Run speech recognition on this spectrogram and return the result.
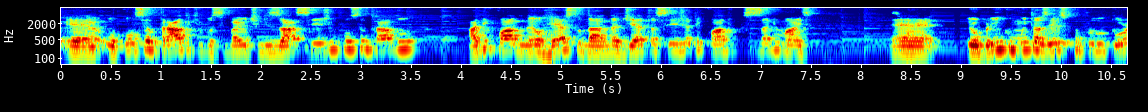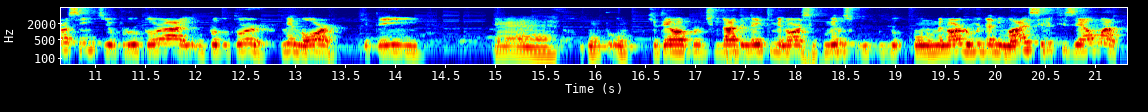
é, o concentrado que você vai utilizar seja um concentrado adequado, né? O resto da, da dieta seja adequado para esses animais. É, eu brinco muitas vezes com o produtor assim que o produtor, ah, um produtor menor que tem é, um, um, que tem uma produtividade de leite menor, assim, com menos com um menor número de animais, se ele fizer uma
